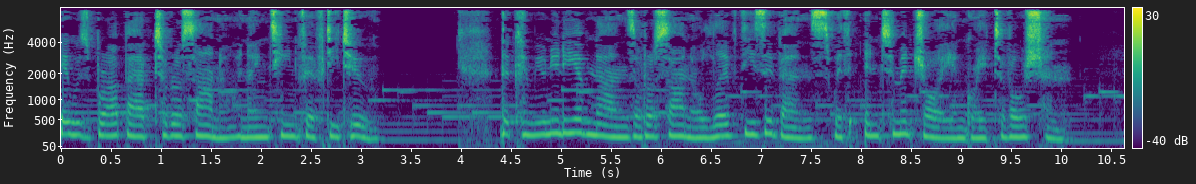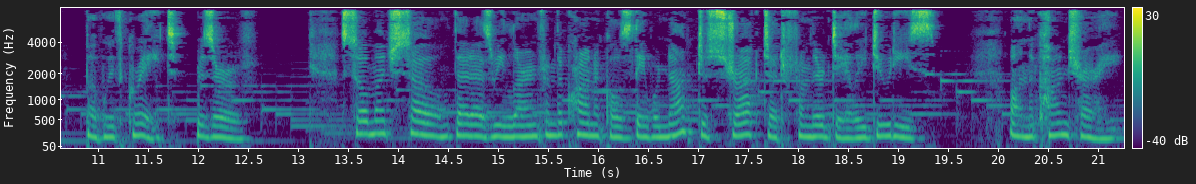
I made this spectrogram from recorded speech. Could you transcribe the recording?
It was brought back to Rosano in 1952. The community of nuns of Rosano lived these events with intimate joy and great devotion, but with great reserve. So much so that, as we learn from the chronicles, they were not distracted from their daily duties. On the contrary,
